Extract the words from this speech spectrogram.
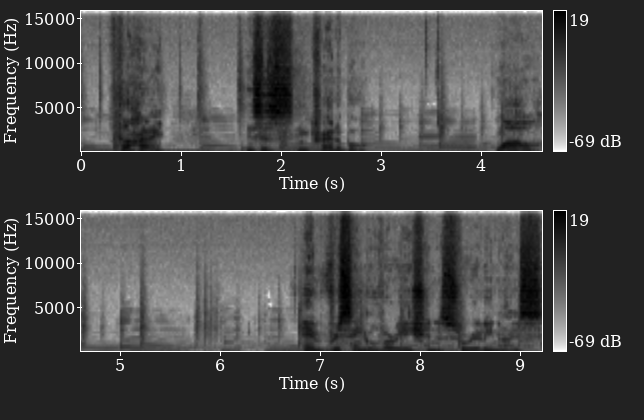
Alright, this is incredible. Wow. Every single variation is really nice.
